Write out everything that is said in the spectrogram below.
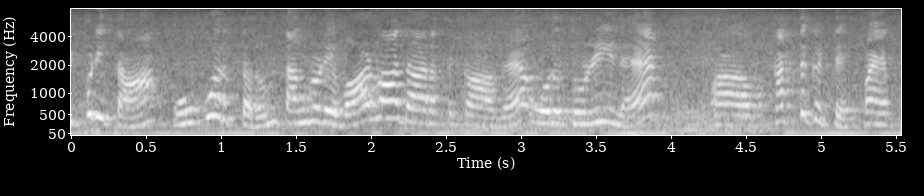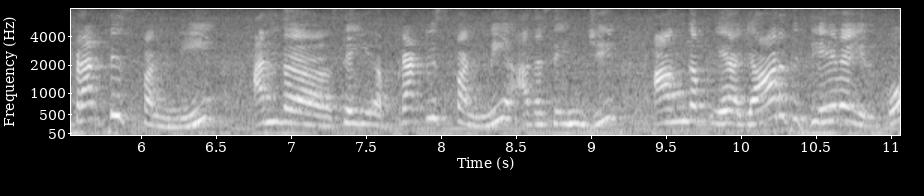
இப்படித்தான் ஒவ்வொருத்தரும் தங்களுடைய வாழ்வாதாரத்துக்காக ஒரு தொழிலை கற்றுக்கிட்டு ப்ராக்டிஸ் பண்ணி அந்த செய்ய ப்ராக்டிஸ் பண்ணி அதை செஞ்சு அங்கே யாருக்கு தேவை இருக்கோ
